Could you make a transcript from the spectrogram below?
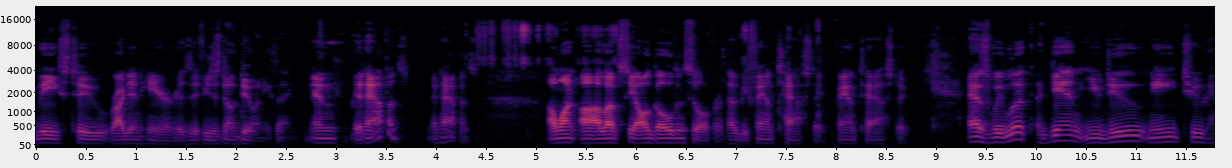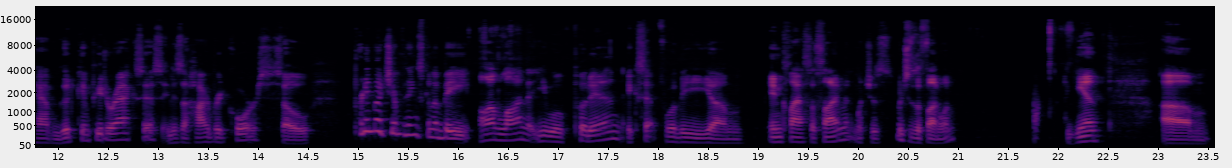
these two right in here is if you just don't do anything. And it happens. It happens. I want. I love to see all gold and silver. That'd be fantastic. Fantastic. As we look, again, you do need to have good computer access. It is a hybrid course, so pretty much everything's going to be online that you will put in, except for the um, in-class assignment, which is which is a fun one. Again, um,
